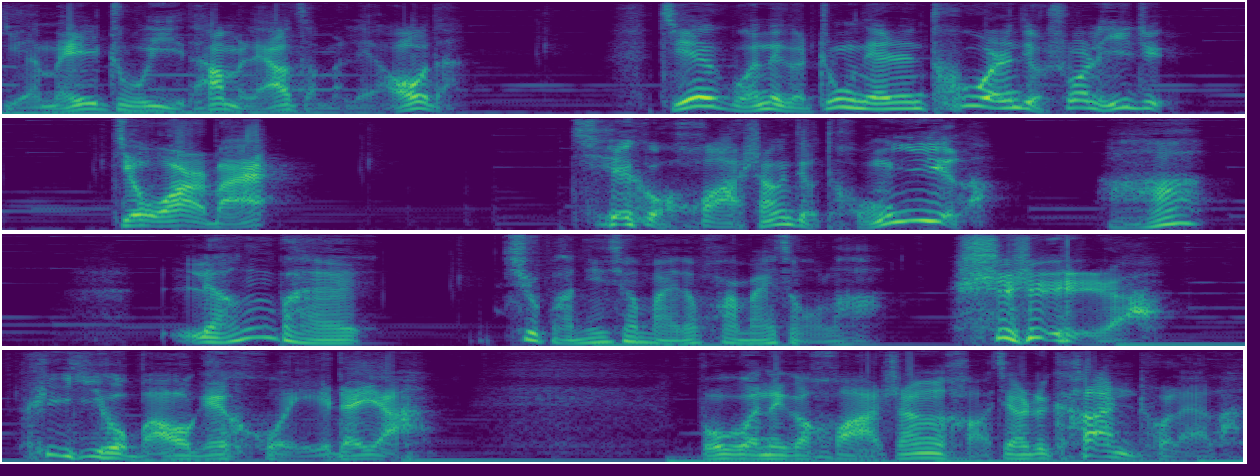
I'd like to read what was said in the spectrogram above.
也没注意他们俩怎么聊的。结果那个中年人突然就说了一句：“就二百。”结果画商就同意了。啊，两百就把您想买的画买走了？是啊，又把我给毁的呀。不过那个画商好像是看出来了，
